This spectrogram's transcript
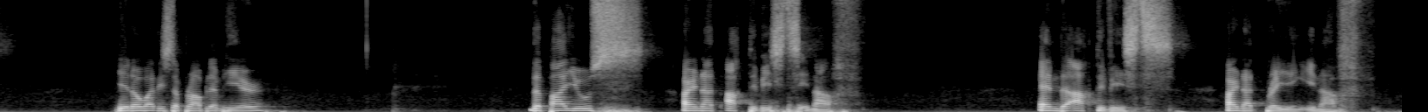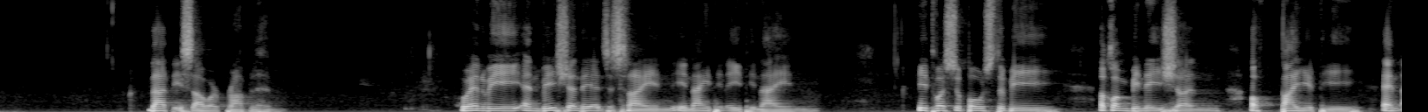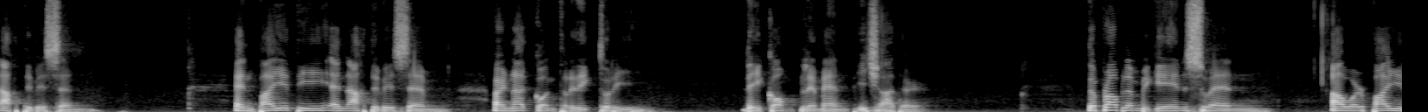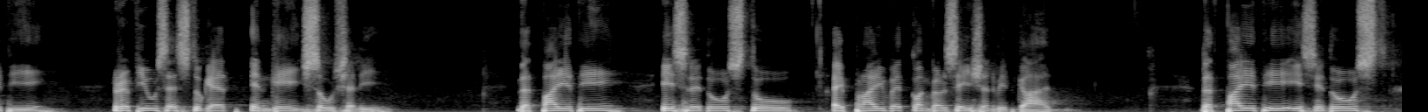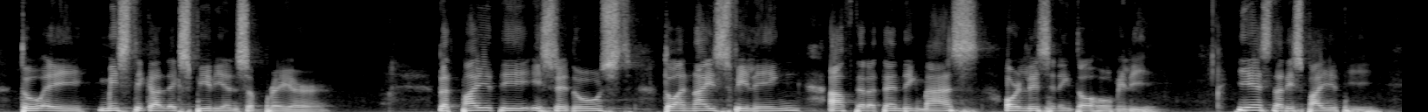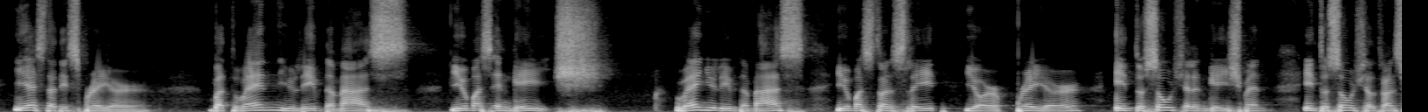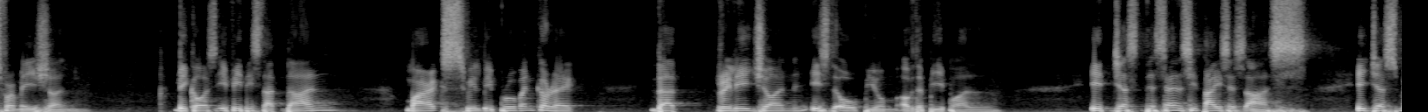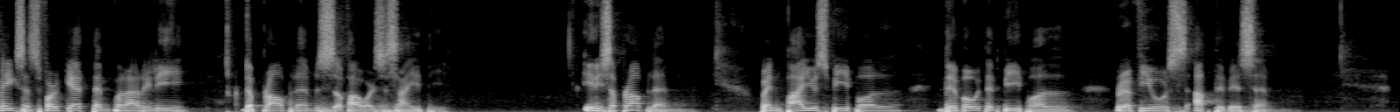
You know what is the problem here? The Payus are not activists enough. And the activists are not praying enough. That is our problem. When we envisioned the EDSA Shrine in 1989, it was supposed to be a combination of piety and activism. And piety and activism are not contradictory. They complement each other. The problem begins when our piety refuses to get engaged socially. That piety is reduced to a private conversation with God. That piety is reduced to a mystical experience of prayer. That piety is reduced to a nice feeling after attending Mass or listening to a homily. Yes, that is piety. Yes, that is prayer. But when you leave the Mass, you must engage. When you leave the Mass, you must translate your prayer into social engagement, into social transformation. Because if it is not done, Marx will be proven correct that religion is the opium of the people. It just desensitizes us. It just makes us forget temporarily the problems of our society. It is a problem when pious people, devoted people, refuse activism.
